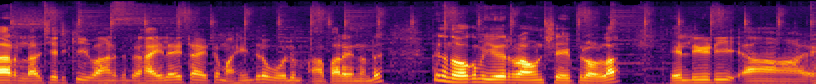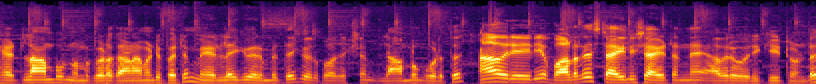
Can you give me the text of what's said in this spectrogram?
ആർ എൽ അത് ശരിക്കും ഈ വാഹനത്തിന്റെ ഹൈലൈറ്റ് ആയിട്ട് മഹീന്ദ്ര പോലും പറയുന്നുണ്ട്. പിന്നെ നോക്കുമ്പോൾ ഈ ഒരു റൗണ്ട് ഷേപ്പിലുള്ള എൽ ഇ ഡി ഹെഡ് ലാമ്പും നമുക്കിവിടെ കാണാൻ വേണ്ടി പറ്റും. മേളിലേക്ക് വരുമ്പോഴത്തേക്ക് ഒരു പ്രൊജക്ഷൻ ലാമ്പും കൊടുത്ത് ആ ഒരു ഏരിയ വളരെ സ്റ്റൈലിഷ് ആയിട്ട് തന്നെ അവർ ഒരുക്കിയിട്ടുണ്ട്.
